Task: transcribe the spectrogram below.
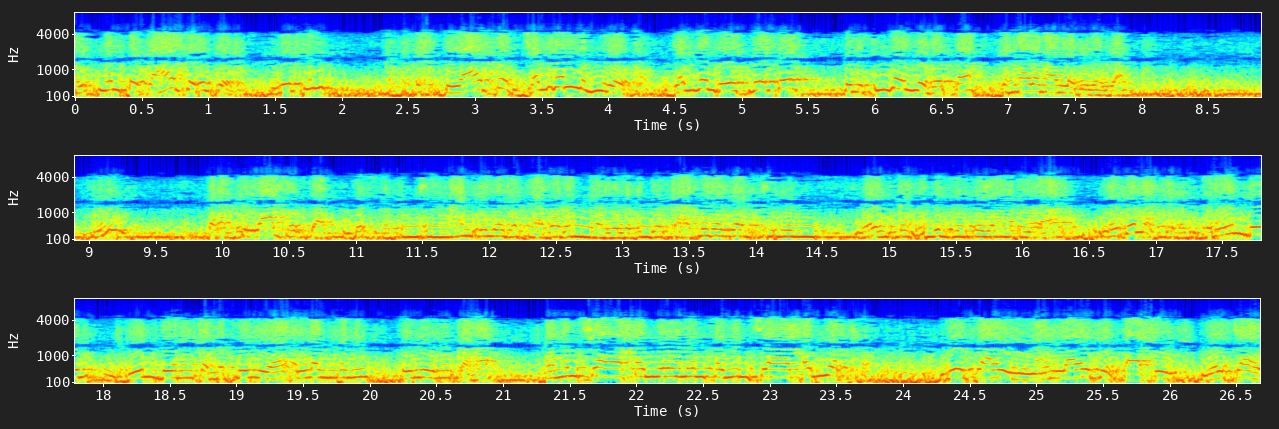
حکمن تو کہا کہ رکے لیکن اختیار کو جبرن نہیں ہوتا جبرن روک دیتے تو نتیجہ یہ ہوتا کہ ہمارا معاملہ بگڑ جاتا۔ اختیار ہو جاتی ایمان کے لیے تو فائدہ بند نہیں لیکن جو کافی رہ جائے لیکن گرین دین، گرین دینے کا مطلب یہ ہے، اللہ نے انہوں کہا امن شاہ خلیہ امن شاہ خلیت جو چاہے ایمان لائے، جو کافر، جو چاہے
